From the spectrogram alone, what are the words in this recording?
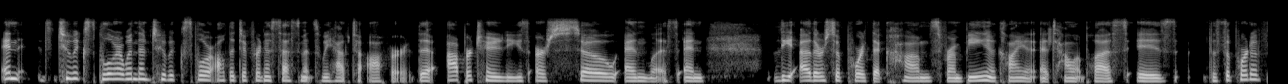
And to explore, I want them to explore all the different assessments we have to offer. The opportunities are so endless. And the other support that comes from being a client at Talent Plus is the support of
